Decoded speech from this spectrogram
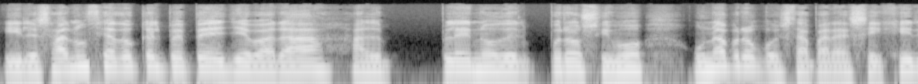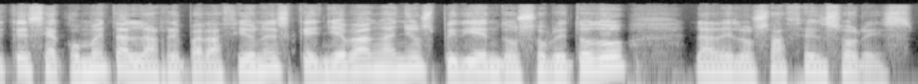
y les ha anunciado que el PP llevará al pleno del próximo una propuesta para exigir que se acometan las reparaciones que llevan años pidiendo, sobre todo la de los ascensores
